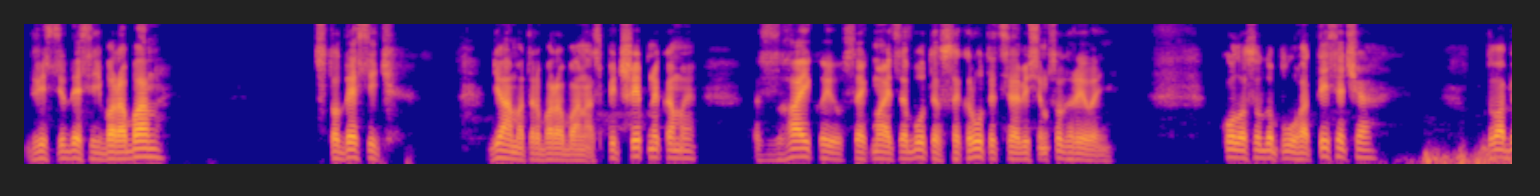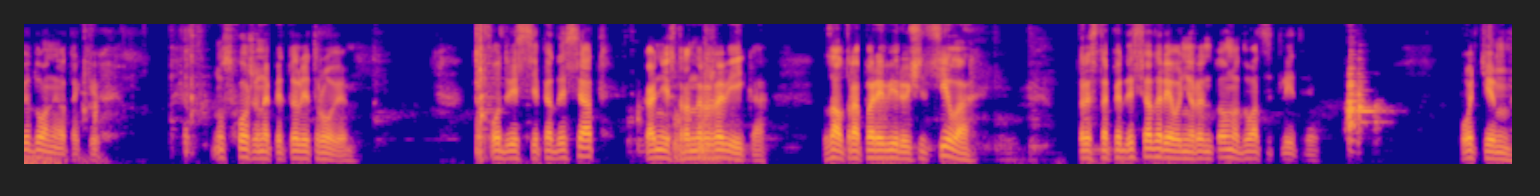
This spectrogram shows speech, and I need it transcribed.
210 барабан, 110 діаметр барабана з підшипниками, з гайкою, все як має це бути, все крутиться 800 гривень. Колесо до плуга 1000, два бідони отаких. Ну, схоже на 5-літрові. По 250, каністра нержавійка. Завтра перевірю, чи ціла. 350 гривень, орієнтовно 20 літрів. Потім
